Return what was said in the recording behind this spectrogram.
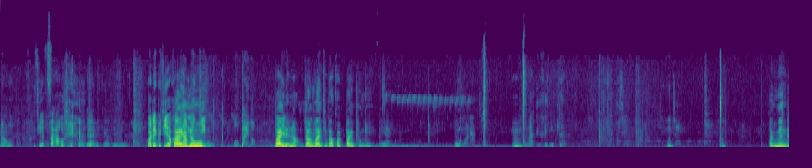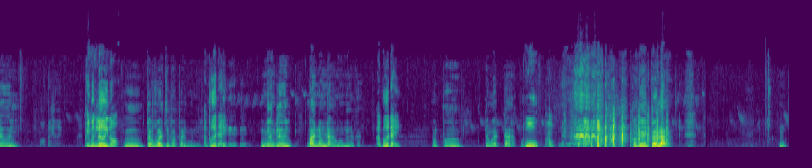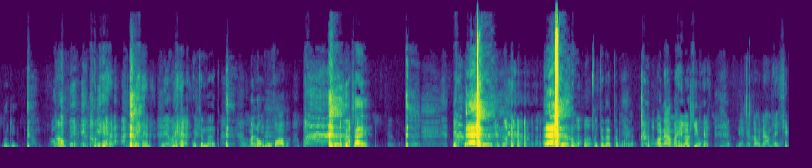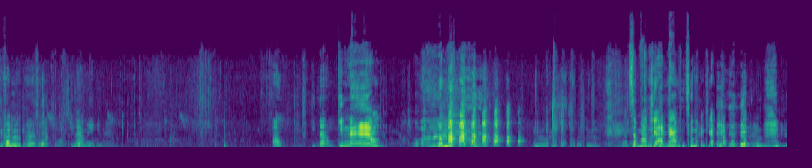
น้องคือเสียงฟ้าวเด้บ่ได้ไปเที่ยวครับทำแนวกินโอ้ไปบ่ไปแล้วเนาะเจ้าว่าสิพาข่อยไปพุ่นนี่เบิ่งหัวนะอืมเบิ่งว่าคือขยิบแต่ไปเมืองเลยบ่ไปเลย ไปเมืองเลยเนาะเออเจ้าว่าสิพาไปมื้อนี้อำเภอใดเมืองเลย บ้านหนองดาวนี่ครับอำเภอใดอำเภอจังหวัดตากพุ่นโอ้เอ้าก็แม่นตัวล่ะอืมบ่ได้เอ้าแม่แม่ว่าก็จะมามันลงหูคอบ่ใช่ก็จะแบบสบายแล้วเอาน้ำมาให้เรากิน เดี๋ยวเดี๋ยวเขาเอาน้ำให้กินก่อนนะเออสมัครสมัครกินน้ำแม่กินน้ำเอ้า กินน้ำกินน้นะครับเออำสมัครอยากน้ำสมัครอยากน้เออมีหวัดเอ้ยำ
